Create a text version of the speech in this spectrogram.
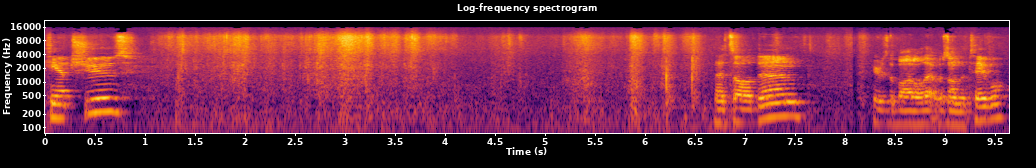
camp shoes. That's all done. Here's the bottle that was on the table.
